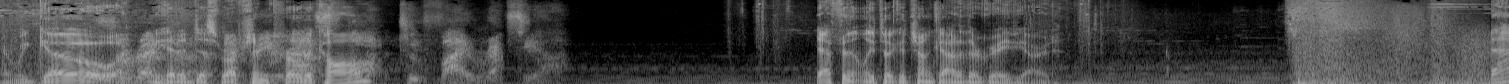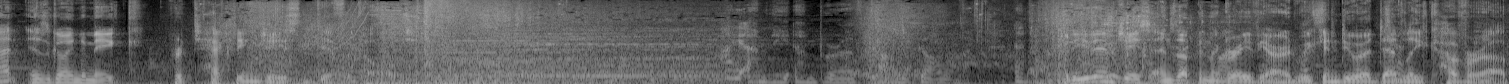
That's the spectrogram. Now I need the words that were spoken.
There we go. We hit a disruption protocol. To Definitely took a chunk out of their graveyard. That is going to make protecting Jace difficult. I am the Emperor of Kamigawa. But even if Jace ends up in the graveyard, we can do a deadly cover up.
